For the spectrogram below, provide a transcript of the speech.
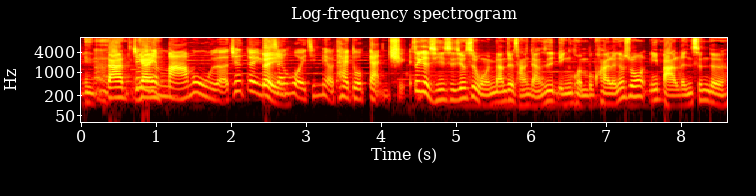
你大家就有点麻木了，就是对于生活已经没有太多感觉。这个其实就是我们一般最常讲是灵魂不快乐，就是说你把人生的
